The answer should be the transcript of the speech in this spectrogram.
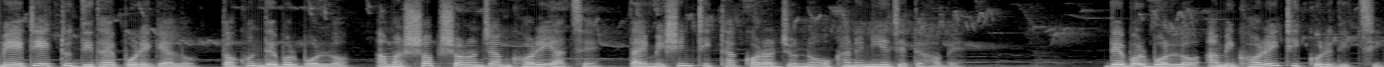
মেয়েটি একটু দ্বিধায় পড়ে গেল। তখন দেবর বলল, আমার সব সরঞ্জাম ঘরেই আছে, তাই মেশিন ঠিকঠাক করার জন্য ওখানে নিয়ে যেতে হবে। দেবর বলল, আমি ঘরেই ঠিক করে দিচ্ছি।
